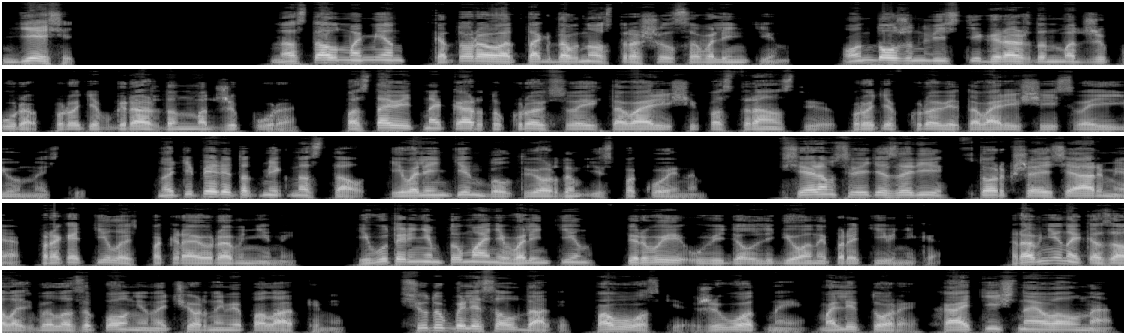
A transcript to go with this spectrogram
10. Настал момент, которого так давно страшился Валентин. Он должен вести граждан Маджипура против граждан Маджипура, поставить на карту кровь своих товарищей по странствию против крови товарищей своей юности. Но теперь этот миг настал, и Валентин был твердым и спокойным. В сером свете зари вторгшаяся армия прокатилась по краю равнины, и в утреннем тумане Валентин впервые увидел легионы противника. Равнина, казалось, была заполнена черными палатками. Всюду были солдаты, повозки, животные, молиторы, хаотичная волна.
